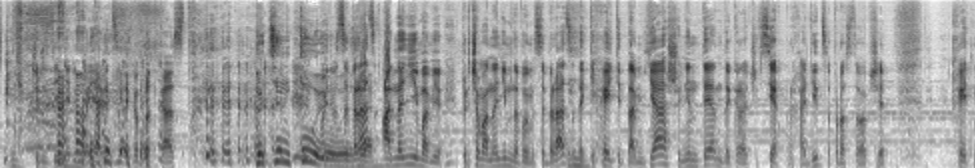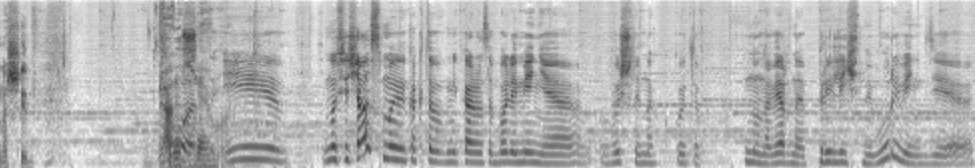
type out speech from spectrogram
Через неделю появится такой подкаст. патентую Будем уже. собираться анонимами. Причем анонимно будем собираться, такие хейтить там Яши, Nintendo, короче, всех проходиться просто вообще. Хейт машин. Да, Хорошо. мило. И, ну, сейчас мы как-то, мне кажется, более-менее вышли на какой-то, ну, наверное, приличный уровень, где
